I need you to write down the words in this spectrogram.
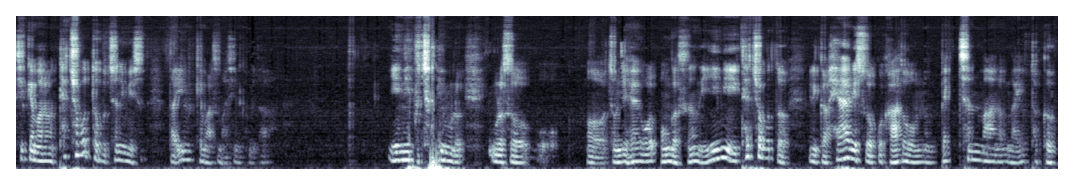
쉽게 말하면 태초부터 부처님이 있었다. 이렇게 말씀하시는 겁니다. 이미 부처님으로서 어, 존재해 오- 온 것은 이미 태초부터 그러니까 헤아릴 수 없고 가도 없는 백천만억 나이부터 급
